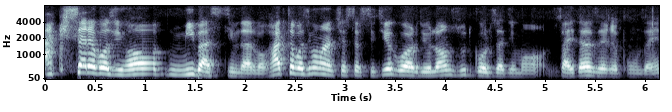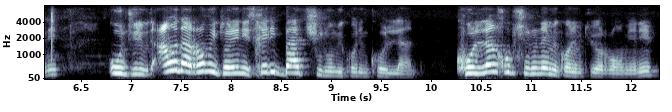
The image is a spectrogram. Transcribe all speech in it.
اکثر بازی ها میبستیم در واقع. حتی بازی با منچستر سیتی و گواردیولا هم زود گل زدیم ما سریعتر از دقیقه 15 یعنی اونجوری بود. اما در روم اینطوری نیست. خیلی بد شروع می‌کنیم کلا. کلا خوب شروع نمی‌کنیم توی روم. یعنی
